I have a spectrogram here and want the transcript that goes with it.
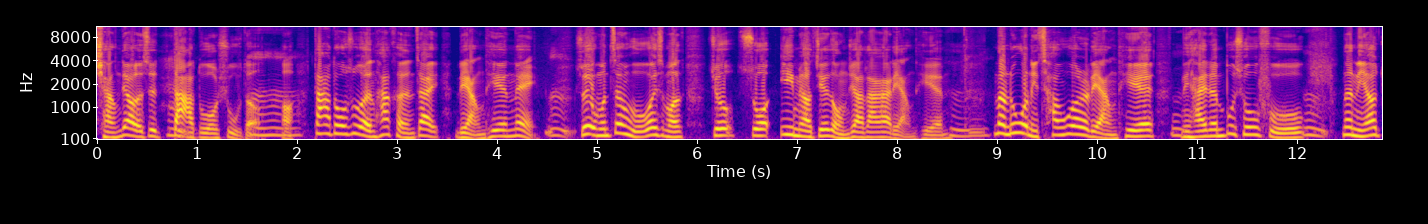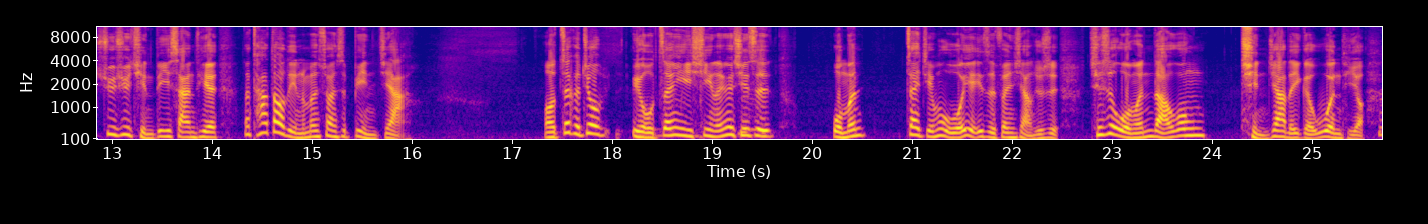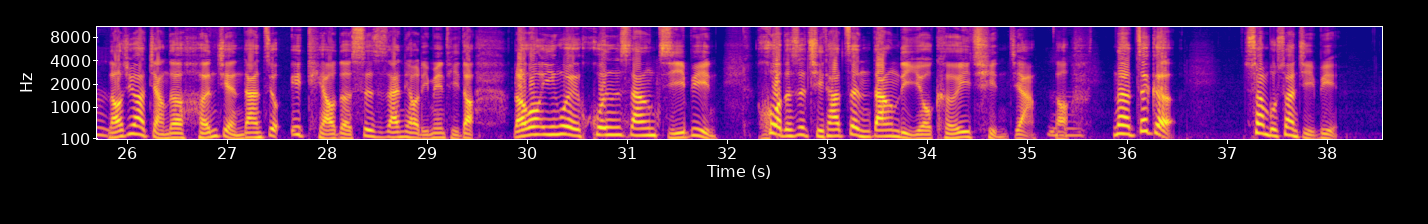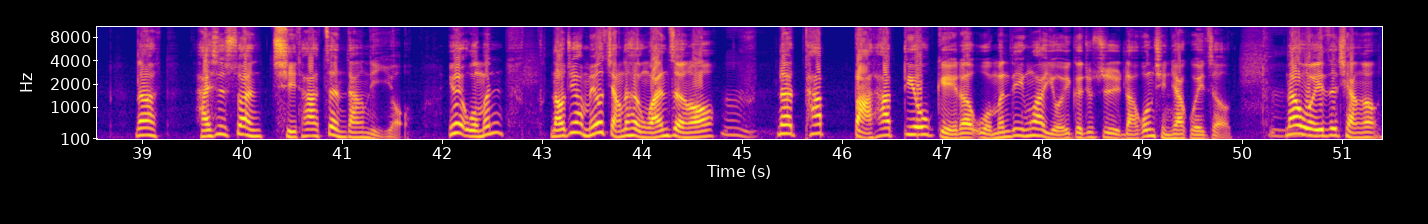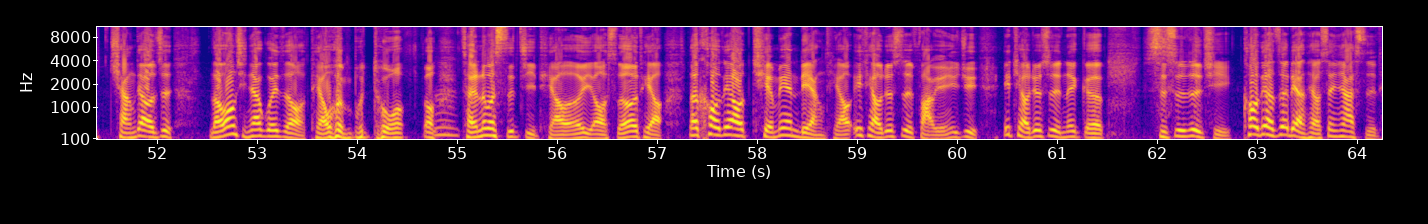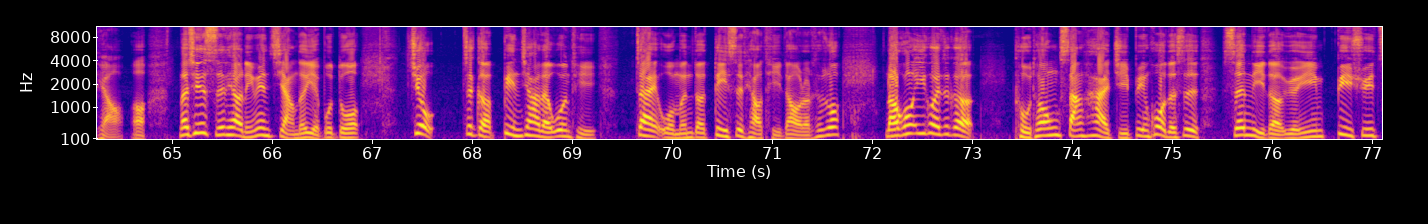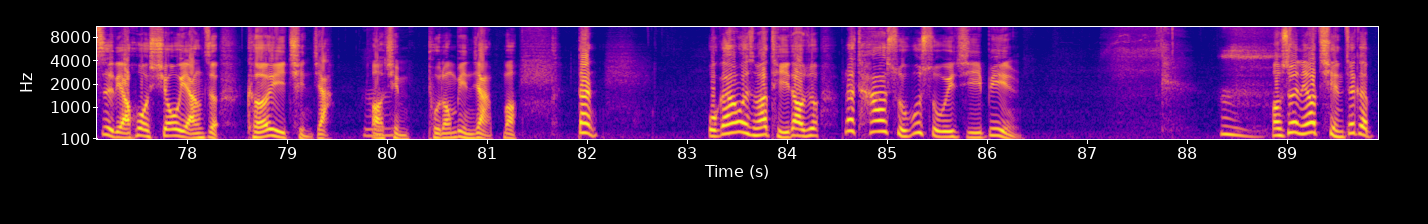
强调的是大多数的、嗯、哦，大多数人他可能在两天内，嗯，所以我们政府为什么就说疫苗接种假大概两天？嗯，那如果你超过了两天，你还能不舒服，嗯，那你要继续请第三天，那他到底能不能算是病假？哦，这个就有争议性了，因为其实我们在节目我也一直分享，就是其实我们劳工。请假的一个问题哦，然后就要讲的很简单，只有一条的四十三条里面提到，劳工因为婚丧疾病或者是其他正当理由可以请假哦。那这个算不算疾病？那还是算其他正当理由？因为我们劳基法没有讲的很完整哦。嗯，那他把它丢给了我们另外有一个就是老公请假规则。那我一直强哦强调的是。老公请假规则哦，条文不多哦，才那么十几条而已哦，十二条。那扣掉前面两条，一条就是法源依据，一条就是那个实施日期。扣掉这两条，剩下十条哦。那其实十条里面讲的也不多，就这个病假的问题，在我们的第四条提到了。他说，老公因为这个普通伤害、疾病或者是生理的原因，必须治疗或休养者，可以请假。哦，请普通病假哦，但。我刚刚为什么要提到说，那它属不属于疾病？嗯，哦，所以你要请这个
